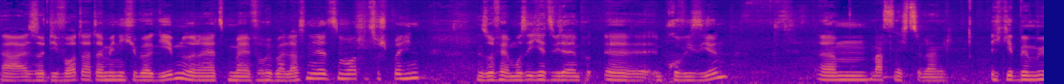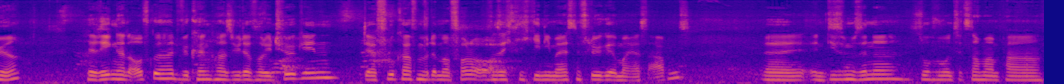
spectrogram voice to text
Ja, also die Worte hat er mir nicht übergeben, sondern er hat es mir einfach überlassen, die letzten Worte zu sprechen. Insofern muss ich jetzt wieder imp äh, improvisieren. Ähm, Mach's nicht zu lang. Ich gebe mir Mühe. Der Regen hat aufgehört, wir können quasi wieder vor die Tür gehen. Der Flughafen wird immer voller, offensichtlich gehen die meisten Flüge immer erst abends. Äh, in diesem Sinne suchen wir uns jetzt nochmal ein paar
